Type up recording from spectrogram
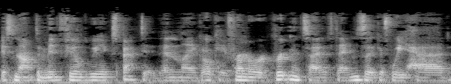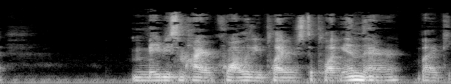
is not the midfield we expected. And like, okay, from a recruitment side of things, like if we had maybe some higher quality players to plug in there, like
